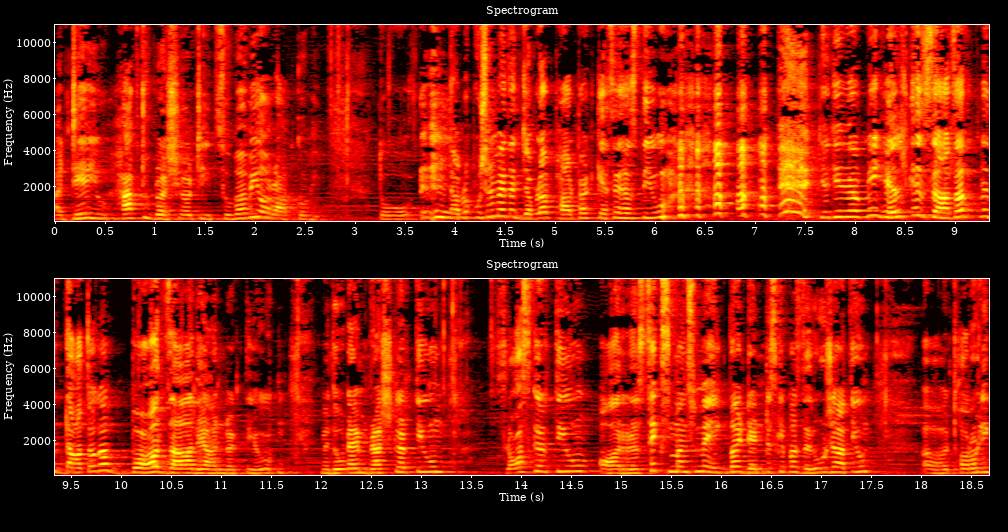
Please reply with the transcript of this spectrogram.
a day you have to brush your teeth सुबह भी और रात को भी। तो आप लोग पूछ रहे मैं जबड़ा फाट फाट कैसे हंसती हूँ? क्योंकि मैं अपनी हेल्थ के साथ साथ अपने दांतों का बहुत ज़्यादा ध्यान रखती हूँ। मैं दो टाइम ब्रश करती हूँ फ्लॉस करती हूँ और सिक्स मंथ्स में एक बार डेंटिस्ट के पास ज़रूर जाती हूँ। थोरोली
